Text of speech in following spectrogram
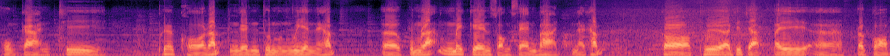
โครงการที่เพื่อขอรับเงินทุนหมุนเวียนนะครับกลุ่มละไม่เกิน 2 0 0 0 0 0บาทนะครับ ก็เพื่อที่จะไปประกอบ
